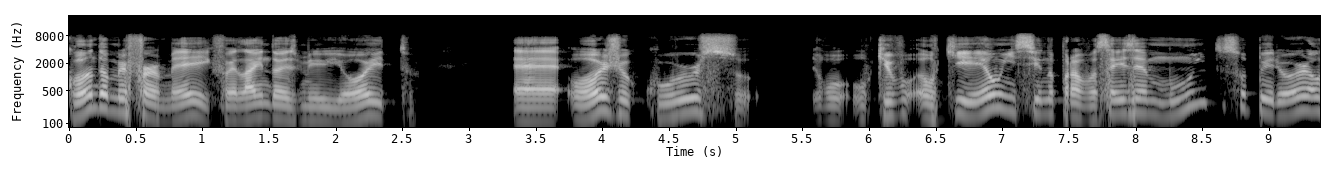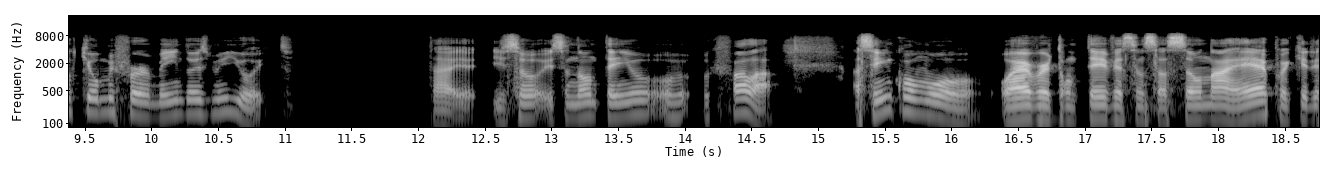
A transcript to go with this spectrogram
quando eu me formei, foi lá em 2008, é, eh, hoje o curso, o, o, que, o que eu ensino para vocês é muito superior ao que eu me formei em 2008. Tá? Isso, isso não tenho o, o que falar. Assim como o Everton teve a sensação na época que ele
